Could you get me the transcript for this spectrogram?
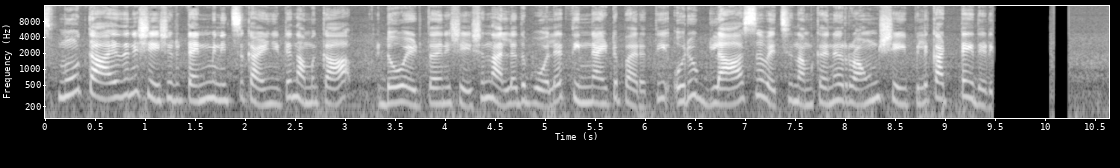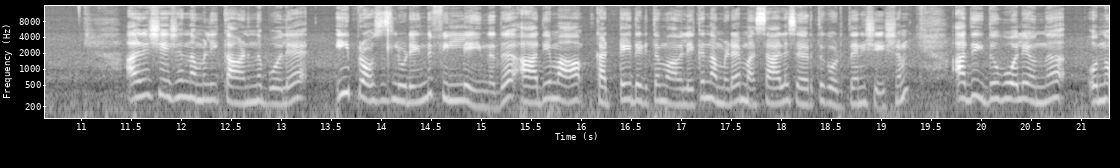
സ്മൂത്ത് ആയതിന് ശേഷം ഒരു ടെൻ മിനിറ്റ്സ് കഴിഞ്ഞിട്ട് നമുക്ക് ആ ഡോ എടുത്തതിന് ശേഷം നല്ലതുപോലെ തിന്നായിട്ട് പരത്തി ഒരു ഗ്ലാസ് വെച്ച് നമുക്കതിന് റൗണ്ട് ഷേപ്പിൽ കട്ട് ചെയ്തെടുക്കാം. അതിനുശേഷം നമ്മൾ ഈ കാണുന്ന പോലെ ഈ പ്രോസസ്സിലൂടെ ഇത് ഫില്ല് ചെയ്യുന്നത്? ആദ്യം ആ കട്ട് ചെയ്തെടുത്ത മാവിലേക്ക് നമ്മുടെ മസാല ചേർത്ത് കൊടുത്തതിന് ശേഷം അത് ഇതുപോലെ ഒന്ന് ഒന്ന്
